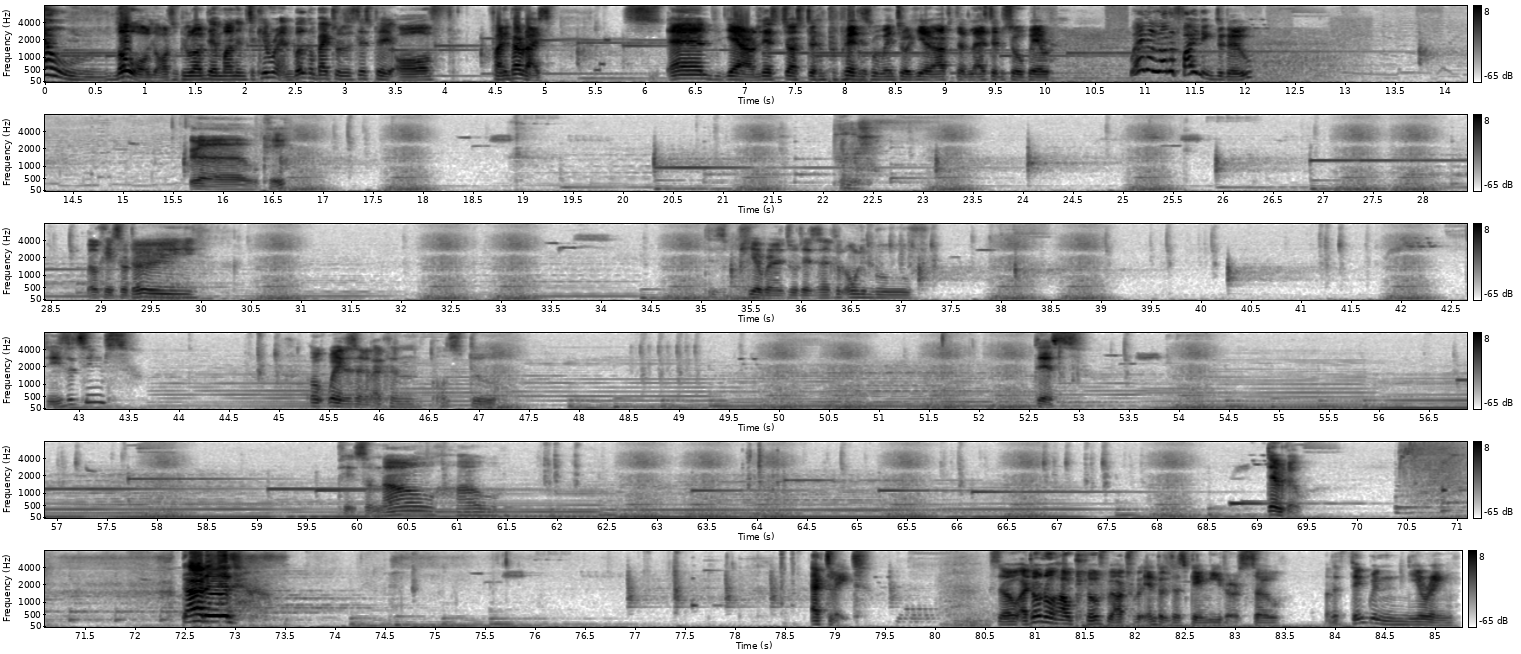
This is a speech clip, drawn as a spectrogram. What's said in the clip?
Hello all you awesome people out there, my name is Takeru and welcome back to this let's play of Finding Paradise. And yeah, let's just uh, prepare this memento here after the last episode where we had a lot of fighting to do. Uh, okay. Okay, so they disappear when I do this. I can only move. These, it seems. Oh, wait a second. I can also do. This. Okay, so now how? There we go. Got it! Activate. So, I don't know how close we are to the end of this game either, so... But I think we're nearing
